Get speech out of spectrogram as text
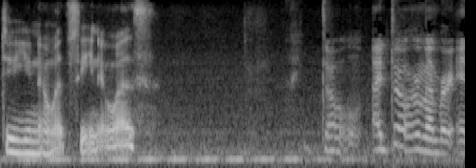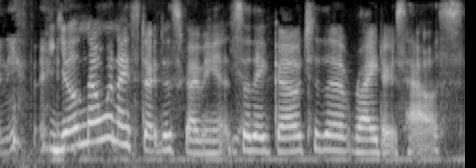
Do you know what scene it was? I don't I don't remember anything. You'll know when I start describing it. So they go to the writer's house.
